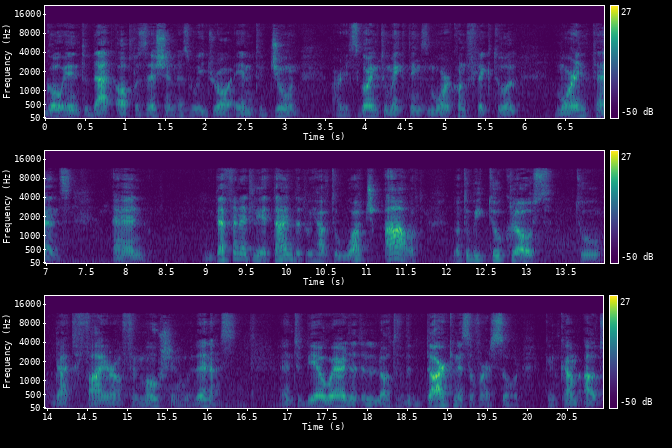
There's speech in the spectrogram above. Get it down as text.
go into that opposition as we draw into June is going to make things more conflictual, more intense, and definitely a time that we have to watch out not to be too close to that fire of emotion within us and to be aware that a lot of the darkness of our soul can come out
